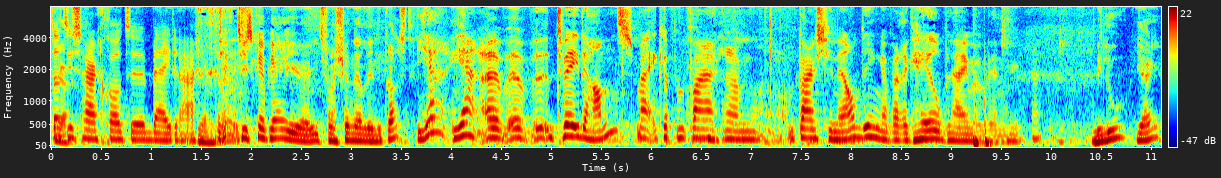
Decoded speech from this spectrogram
dat is haar grote bijdrage ja. geweest. Tjitske, heb jij iets van Chanel in de kast? Ja, ja tweedehands. Maar ik heb een paar, um, een paar Chanel dingen waar ik heel blij mee ben. Ja. Milou, jij?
